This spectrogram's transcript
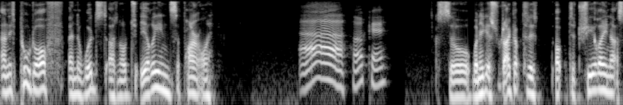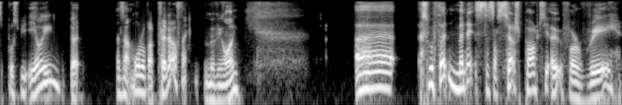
and he's pulled off in the woods as not two aliens, apparently. Ah, okay. So when he gets dragged up to the up to tree line, that's supposed to be alien, but is that more of a predator thing? Moving on. Uh, so within minutes, there's a search party out for Ray.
